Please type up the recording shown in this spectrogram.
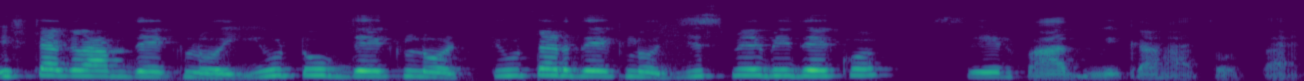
इंस्टाग्राम देख लो यूट्यूब देख लो ट्विटर देख लो जिसमें भी देखो सिर्फ़ आदमी का हाथ होता है।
